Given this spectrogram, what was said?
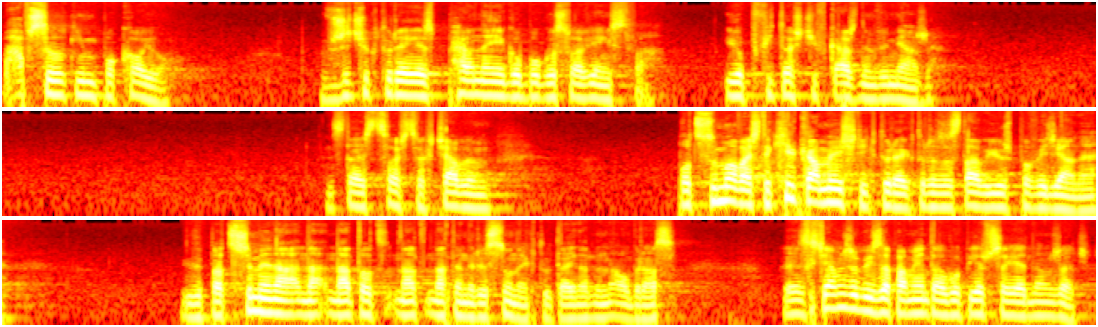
w absolutnym pokoju, w życiu, które jest pełne Jego błogosławieństwa i obfitości w każdym wymiarze. Więc to jest coś, co chciałbym podsumować, te kilka myśli, które, które zostały już powiedziane. Gdy patrzymy na, na, na, to, na, na ten rysunek tutaj, na ten obraz, jest, chciałbym, żebyś zapamiętał po pierwsze jedną rzecz.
